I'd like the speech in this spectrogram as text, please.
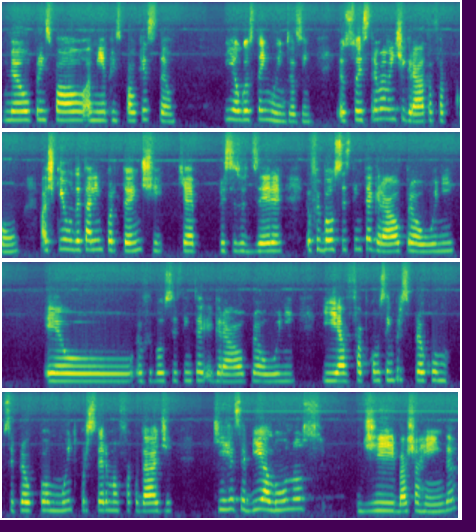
meu principal, a minha principal questão. E eu gostei muito, assim. Eu sou extremamente grata à Fapcom. Acho que um detalhe importante que é preciso dizer é eu fui bolsista integral para a Uni. Eu, eu fui bolsista integral para a Uni e a Fapcom sempre se preocupou, se preocupou muito por ser uma faculdade que recebia alunos de baixa renda,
